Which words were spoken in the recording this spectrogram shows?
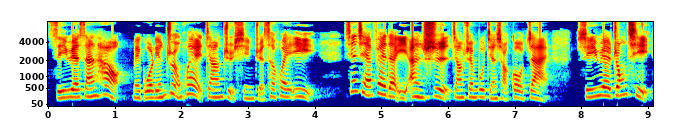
十一月三号，美国联准会将举行决策会议。先前 Fed 已暗示将宣布减少购债。十一月中起，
